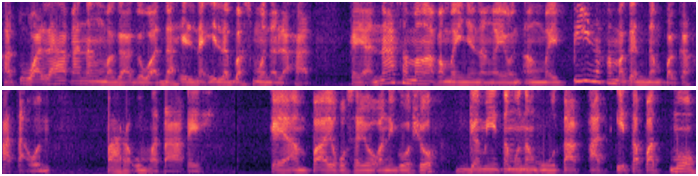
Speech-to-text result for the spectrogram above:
At wala ka nang magagawa dahil nailabas mo na lahat. Kaya nasa mga kamay niya na ngayon ang may pinakamagandang pagkakataon para umatake. Kaya ang payo ko sa iyo kanegosyo, gamitan mo ng utak at itapat mo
